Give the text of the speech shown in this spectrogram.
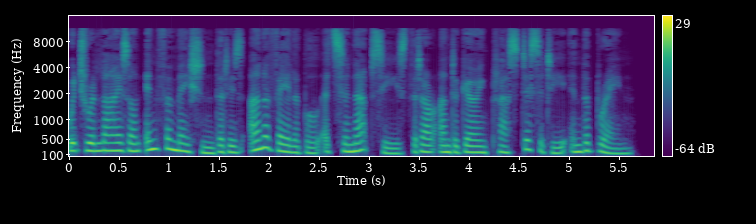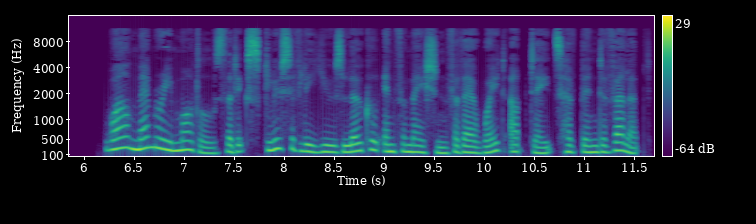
which relies on information that is unavailable at synapses that are undergoing plasticity in the brain. While memory models that exclusively use local information for their weight updates have been developed,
